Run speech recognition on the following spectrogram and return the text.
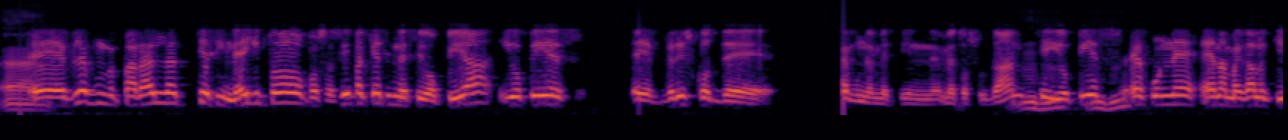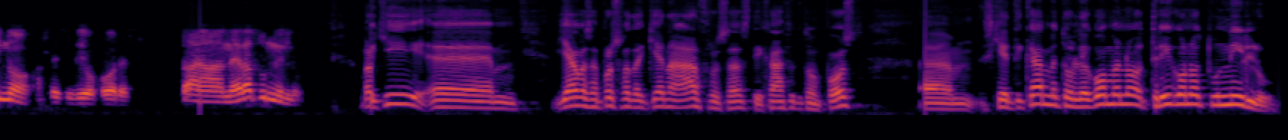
Ε... Ε, βλέπουμε παράλληλα και την Αίγυπτο, όπως σας είπα, και την Αιθιοπία, οι οποίες ε, βρίσκονται με, την, με το σουδαν και οι οποιε έχουν ένα μεγάλο κοινό αυτές οι δύο χώρες. Τα νερά του Νείλου. Εκεί ε, διάβασα πρόσφατα και ένα άρθρο σας στη Huffington Post ε, σχετικά με το λεγόμενο τρίγωνο του Νείλου.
